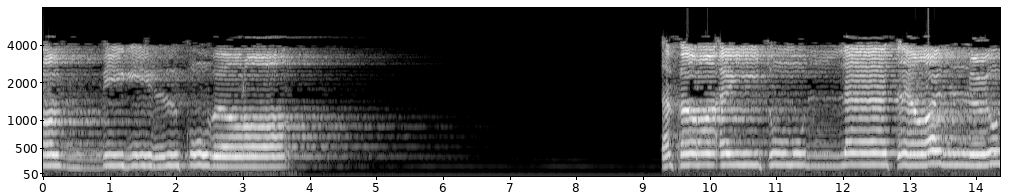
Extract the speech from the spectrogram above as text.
ربه الكبرى. أفرأيتم اللات والعزى؟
